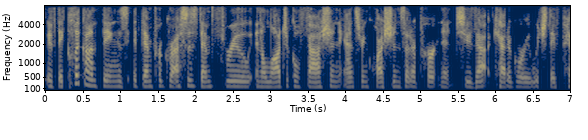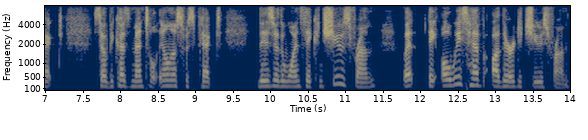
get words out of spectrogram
if they click on things, it then progresses them through in a logical fashion, answering questions that are pertinent to that category which they've picked. So because mental illness was picked, these are the ones they can choose from, but they always have other to choose from.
